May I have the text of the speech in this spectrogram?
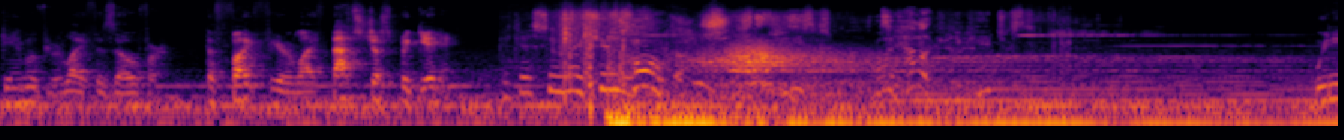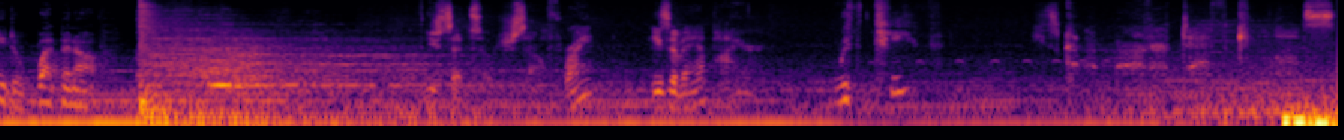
game of your life is over. The fight for your life, that's just beginning. You guys see my shoes? Oh, Jesus. What the hell? You can't just. We need to weapon up. You said so yourself, right? He's a vampire. With teeth. He's gonna murder, death, kill us.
